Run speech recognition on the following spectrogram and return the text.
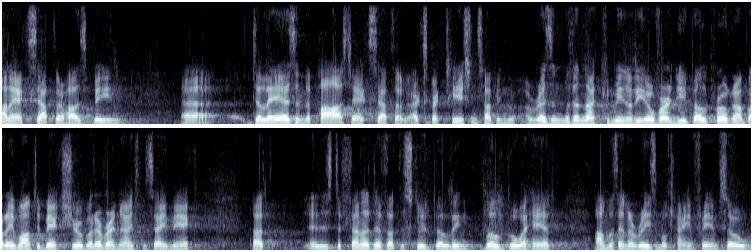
And I accept there has been uh, delays in the past. I accept that expectations have been arisen within that community over a new build programme. But I want to make sure, whatever announcements I make, that it is definitive that the school building will go ahead and within a reasonable time frame. So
